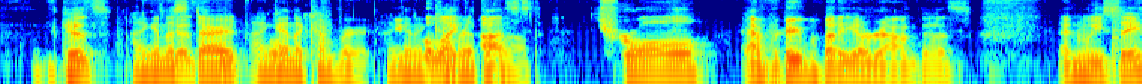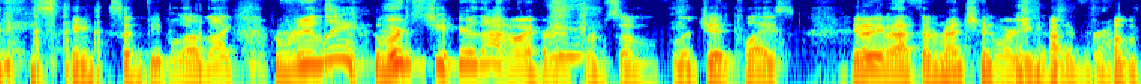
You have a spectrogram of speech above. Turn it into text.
because I'm gonna Because start I'm gonna convert. I'm gonna people like the us world. troll everybody around us and we say these things and people are like really where did you hear that oh i heard it from some legit place you don't even have to mention where you got it from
